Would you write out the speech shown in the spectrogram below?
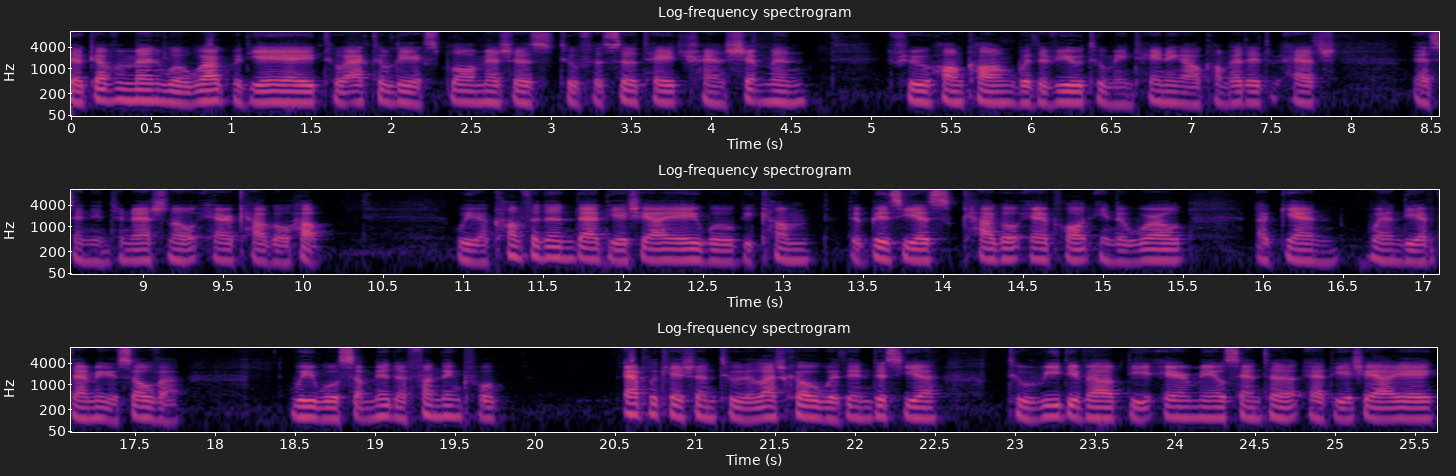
the government will work with the AA to actively explore measures to facilitate transshipment through Hong Kong with a view to maintaining our competitive edge as an international air cargo hub. We are confident that the HKIA will become the busiest cargo airport in the world again when the epidemic is over. We will submit a funding application to the LegCo within this year to redevelop the airmail center at the HKIA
